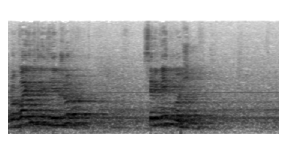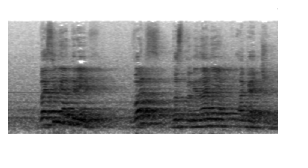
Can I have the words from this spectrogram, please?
Руководитель дирижер Сергей Площадь. Василий Андреев. Вальс «Воспоминания о Гатчине».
